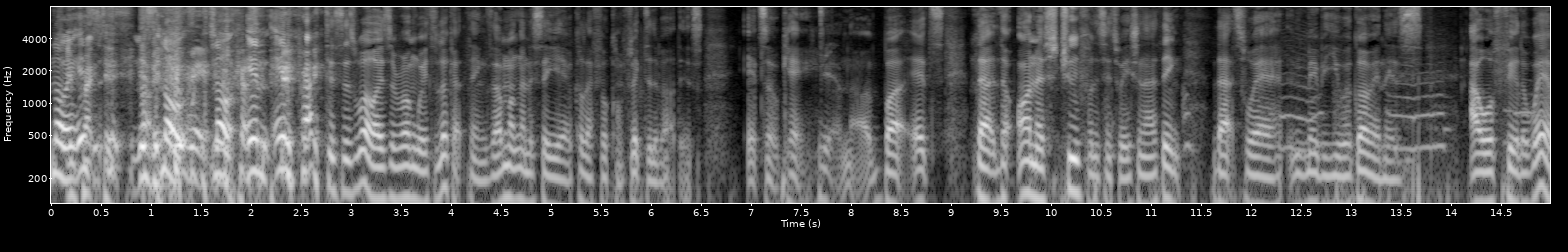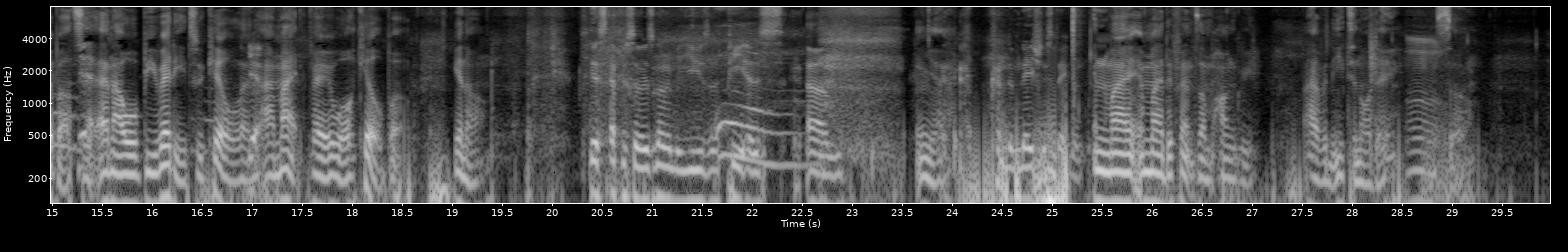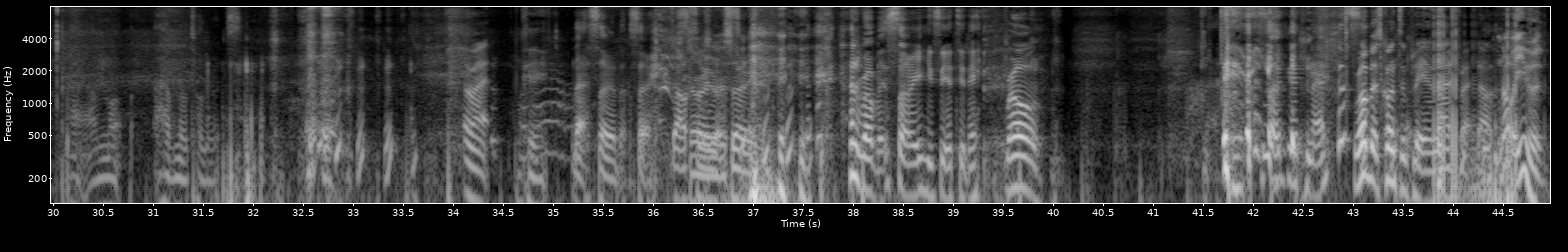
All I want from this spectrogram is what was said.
No, In it's, practice. it's, it's No, no, wait, no. look at In in practice as well, it's the wrong way to look at things. I'm not going to say yeah because I feel conflicted about this. It's okay. Yeah. No, but it's the the honest truth of the situation. I think that's where maybe you were going is. I will feel a way about it, and I will be ready to kill, and Yeah. I might very well kill. But you know, This episode is going to be used as Peter's um, yeah. condemnation statement. In my in my defense, I'm hungry. I haven't eaten all day, Mm. so I- I'm not. I have no tolerance. All right. okay. That sorry, that sorry. Oh, Sorry, sorry, sorry. sorry. and Robert, sorry, he's here today. Bro, It's not good, man. Robert's contemplating life right now. No, even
